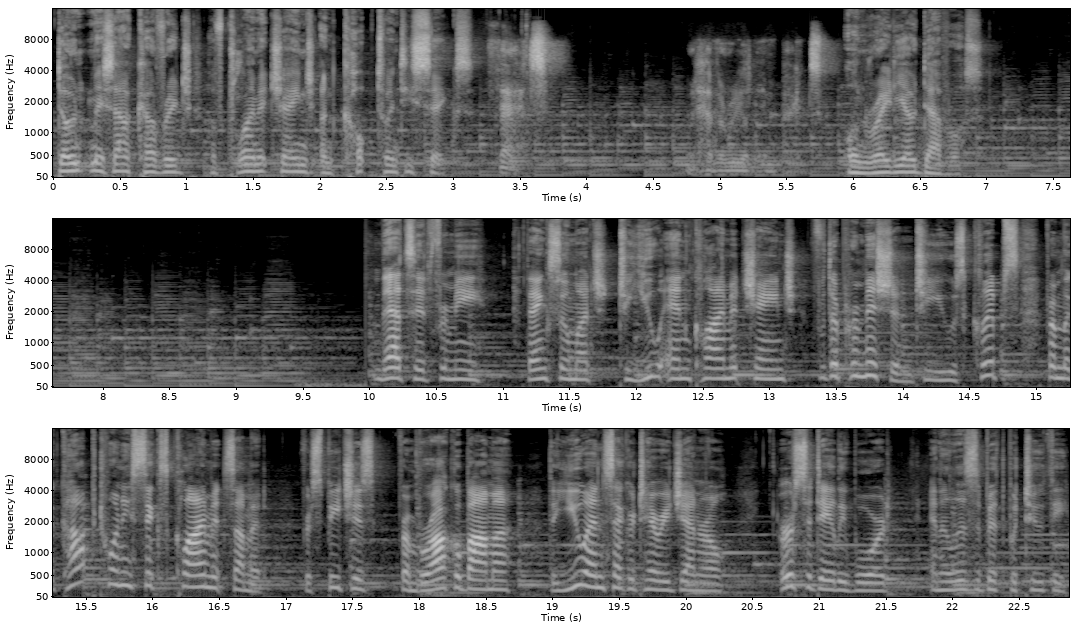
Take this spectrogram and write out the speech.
Don't miss our coverage of climate change and COP26. That will have a real impact. On Radio Davos. That's it for me. Thanks so much to UN Climate Change for the permission to use clips from the COP26 Climate Summit for speeches from Barack Obama, the UN Secretary General, Yrsa Daley Ward, and Elizabeth Wathuti.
